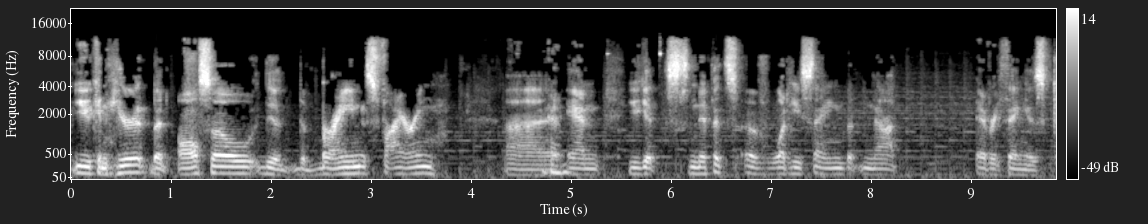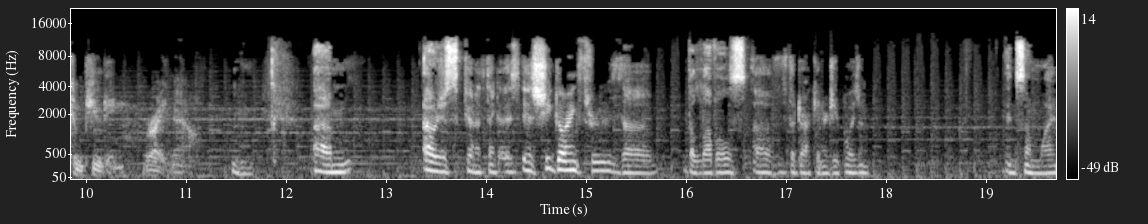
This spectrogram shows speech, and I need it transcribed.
you can hear it, but also the the brain is firing, uh, Okay. and you get snippets of what he's saying, but not everything is computing right now. Um, I was just gonna think: is, is she going through the the levels of the dark energy poison in some way?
